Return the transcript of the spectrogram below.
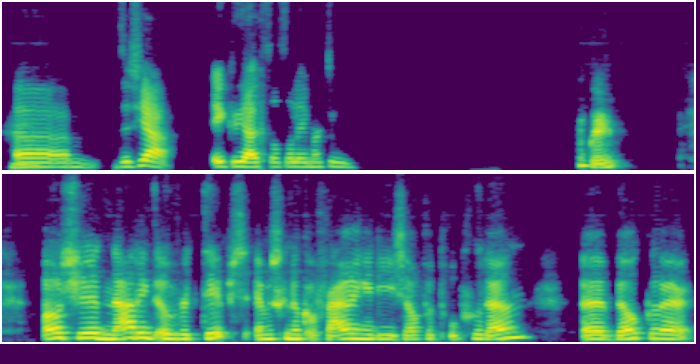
Hmm. Um, dus ja, ik juich dat alleen maar toe. Oké. Okay als je nadenkt over tips en misschien ook ervaringen die je zelf hebt opgedaan, uh, welke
